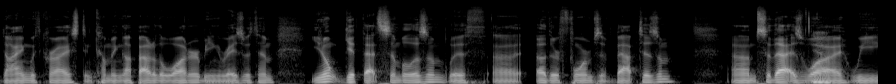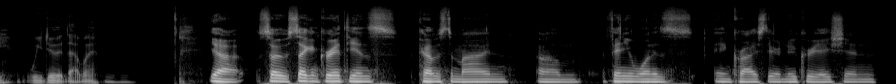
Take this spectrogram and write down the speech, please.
dying with christ and coming up out of the water being raised with him you don't get that symbolism with uh, other forms of baptism um, so that is why we we do it that way Yeah. So Second Corinthians comes to mind. Um, if anyone is in Christ, they're a new creation.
